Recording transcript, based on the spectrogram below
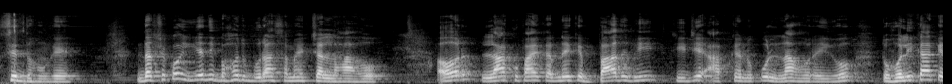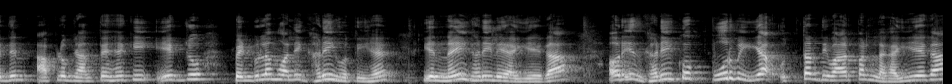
सिद्ध होंगे। दर्शकों, यदि बहुत बुरा समय चल रहा हो और लाख उपाय करने के बाद भी चीज़ें आपके अनुकूल ना हो रही हो तो होलिका के दिन आप लोग जानते हैं कि एक जो पेंडुलम वाली घड़ी होती है, ये नई घड़ी ले आइएगा और इस घड़ी को पूर्व या उत्तर दीवार पर लगाइएगा।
